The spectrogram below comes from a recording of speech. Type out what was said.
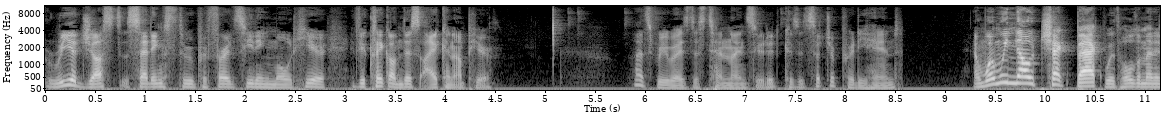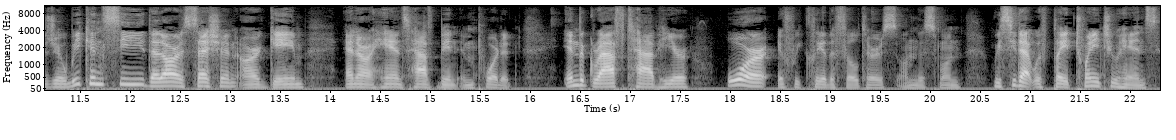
readjust the settings through preferred seating mode here if you click on this icon up here. Let's re-raise this 10-9 suited because it's such a pretty hand. And when we now check back with Hold'em Manager, we can see that our session, our game, and our hands have been imported. In the graph tab here, or if we clear the filters on this one, we see that we've played 22 hands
